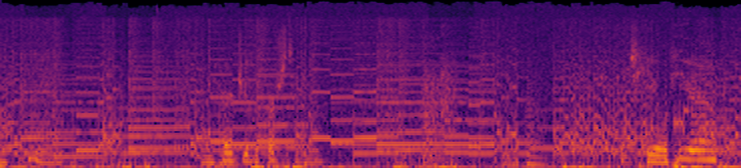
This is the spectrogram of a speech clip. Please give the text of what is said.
Okay. I heard you the first time. Let's heal here.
